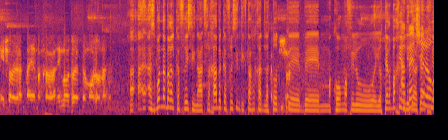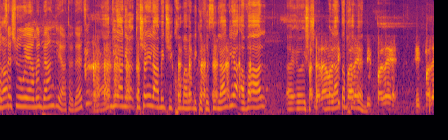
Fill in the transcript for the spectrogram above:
אי אפשר לדעת מה יהיה מחר. אני מאוד אוהב את המועדון הזה. אז בוא נדבר על קפריסין. ההצלחה בקפריסין תפתח לך דלתות אה, במקום אפילו יותר בכיר, ליגה הבן יותר שלו בכירה? רוצה שהוא יאמן באנגליה, אתה יודע את זה? אנגליה, אני- קשה לי להאמין שיקחו מאמן מקפריסין לאנגליה, אבל... אה, אה, אתה יודע מה? תתפלא? תתפלא, תתפלא,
